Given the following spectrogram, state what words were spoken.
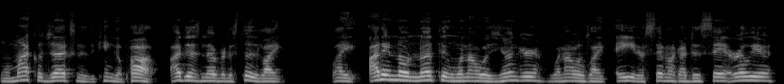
when Michael Jackson is the king of pop, I just never understood it. Like like I didn't know nothing when I was younger, when I was like eight or seven, like I just said earlier.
